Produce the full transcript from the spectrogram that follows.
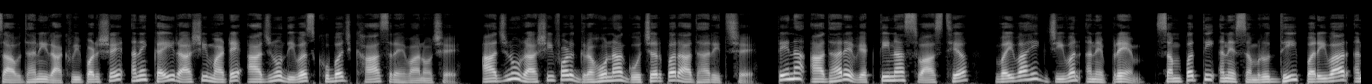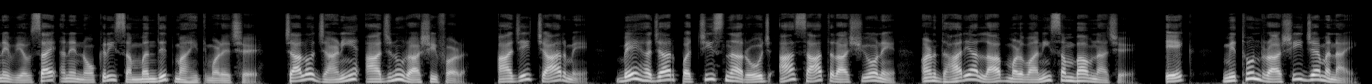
સાવધાની રાખવી પડશે અને કઈ રાશિ માટે આજનો દિવસ ખૂબ જ ખાસ રહેવાનો છે? આજનું રાશિફળ ગ્રહોના ગોચર પર આધારિત છે. તેના આધારે વ્યક્તિના સ્વાસ્થ્ય, વૈવાહિક જીવન અને પ્રેમ, સંપત્તિ અને સમૃદ્ધિ, પરિવાર અને વ્યવસાય અને નોકરી સંબંધિત માહિતી મળે છે. ચાલો જાણીએ આજનું રાશિફળ. આજે ચાર મે બે હજાર પચીસના રોજ આ સાત રાશિઓને અણધાર્યા લાભ મળવાની સંભાવના છે. એક, મિથુન રાશિ જેમનાય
